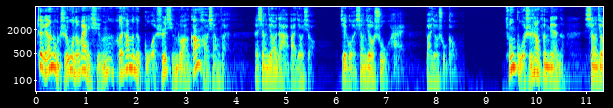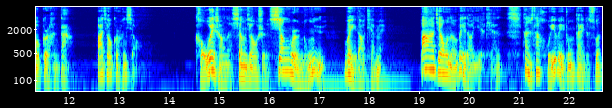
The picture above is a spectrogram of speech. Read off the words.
这两种植物的外形呢，和它们的果实形状刚好相反。香蕉大，芭蕉小，结果香蕉树矮，芭蕉树高。从果实上分辨呢，香蕉个儿很大，芭蕉个儿很小。口味上呢，香蕉是香味浓郁，味道甜美；芭蕉呢，味道也甜，但是它回味中带着酸。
